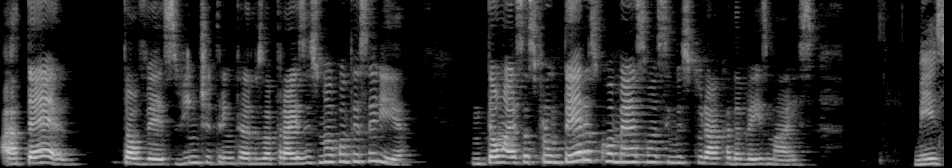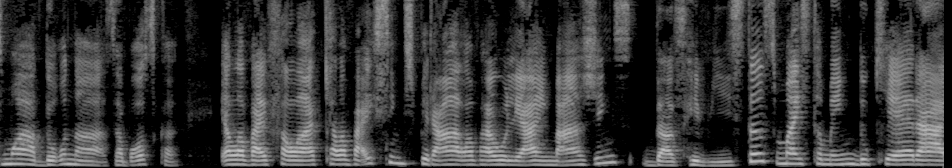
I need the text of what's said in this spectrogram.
Até talvez 20, 30 anos atrás isso não aconteceria. Então essas fronteiras começam a se misturar cada vez mais. Mesmo a dona Zaboska, ela vai falar que ela vai se inspirar, ela vai olhar imagens das revistas, mas também do que era a,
